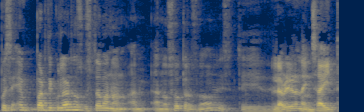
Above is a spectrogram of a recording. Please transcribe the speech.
pues en particular nos gustaban a, a- a nosotros, ¿no? Este, Le abrieron a Insight.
